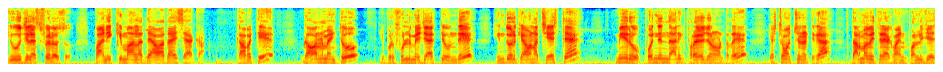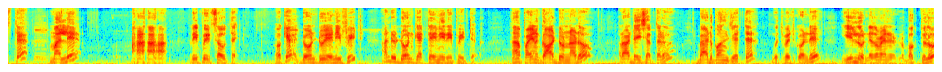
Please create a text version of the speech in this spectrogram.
యూజ్లెస్ ఫెలోస్. పనికి మన దేవాదాయ శాఖ. కాబట్టి గవర్నమెంటు ఇప్పుడు ఫుల్ మెజారిటీ ఉంది. హిందువులకి ఏమైనా చేస్తే మీరు పొందిన దానికి ప్రయోజనం ఉంటుంది. ఇష్టం వచ్చినట్టుగా ధర్మ వ్యతిరేకమైన పనులు చేస్తే మళ్ళీ రిపీట్స్ అవుతాయి. Okay? Don't do any feat. And you don't get any repeat పైన గాడ్ ఉన్నాడు రాడ్ వేసేస్తాడు బ్యాడ్ పనులు చేస్తే గుర్తుపెట్టుకోండి వీళ్ళు నిజమైనటువంటి భక్తులు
